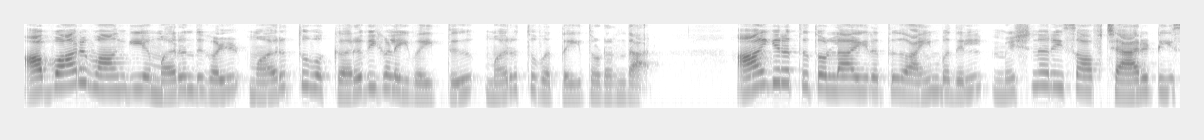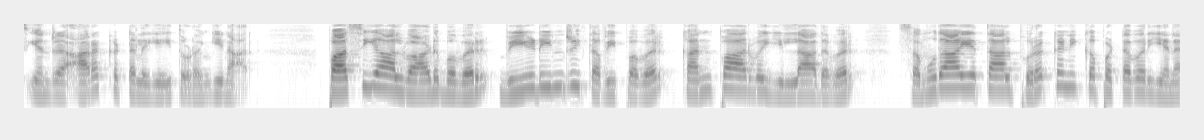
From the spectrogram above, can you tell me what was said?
அவ்வாறு வாங்கிய மருந்துகள் மருத்துவ கருவிகளை வைத்து மருத்துவத்தை தொடர்ந்தார். ஆயிரத்து தொள்ளாயிரத்து ஐம்பதில் மிஷனரிஸ் ஆஃப் சேரிட்டிஸ் என்ற அறக்கட்டளையை தொடங்கினார். பசியால் வாடுபவர் வீடின்றி தவிப்பவர் கண் பார்வை இல்லாதவர் சமுதாயத்தால் புறக்கணிக்கப்பட்டவர் என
